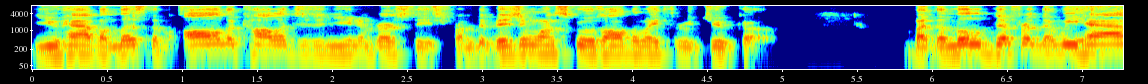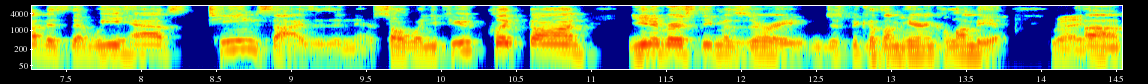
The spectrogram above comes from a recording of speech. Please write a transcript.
you have a list of all the colleges and universities from Division One schools all the way through JUCO. But the little different that we have is that we have team sizes in there. So when if you clicked on University of Missouri, just because I'm here in Columbia, right, uh,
